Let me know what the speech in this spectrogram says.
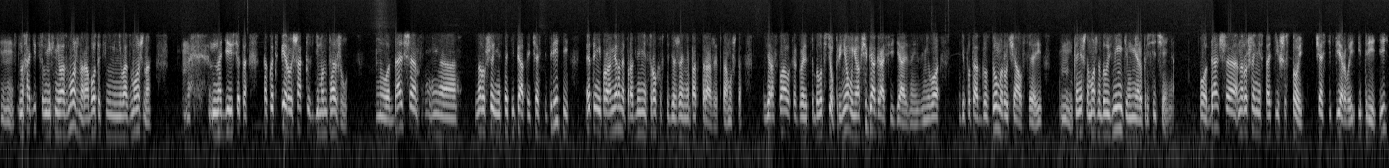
находиться в них невозможно, работать с ними невозможно. Надеюсь, это какой-то первый шаг к их демонтажу. Ну, вот. Дальше э, нарушение статьи 5 части 3 – это неправомерное продление сроков содержания под стражей, потому что у Ярослава, как говорится, было все при нем, у него вообще биография идеальная, из-за него депутат Госдумы ручался, и, конечно, можно было изменить ему меры пресечения. Вот. Дальше нарушение статьи 6 части 1 и 3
